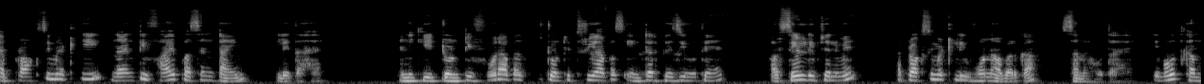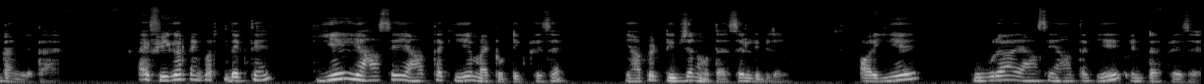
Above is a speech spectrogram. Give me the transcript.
approximately 95 percent time लेता है। यानी कि 24 आवर्स 23 आवर्स इंटरफेज होते हैं और सेल डिवीज़न में अप्रॉक्सीमेटली वन आवर का समय होता है। ये बहुत कम टाइम लेता है। आई फिगर में एक बार देखते हैं। ये यहाँ से यहाँ तक ये माइटोटिक फ़ेज़ है। यहाँ पे डिवीज़न होता है सेल डिवीज़न और ये पूरा यहाँ से यहाँ तक ये इंटरफेज है।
